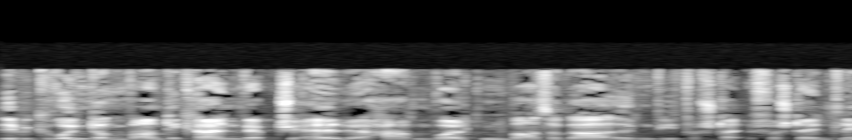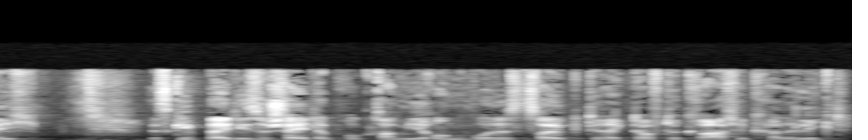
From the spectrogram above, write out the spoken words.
die Begründung, warum die keinen WebGL haben wollten, war sogar irgendwie verständlich. Es gibt bei dieser Shader-Programmierung, wo das Zeug direkt auf der Grafikkarte liegt,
